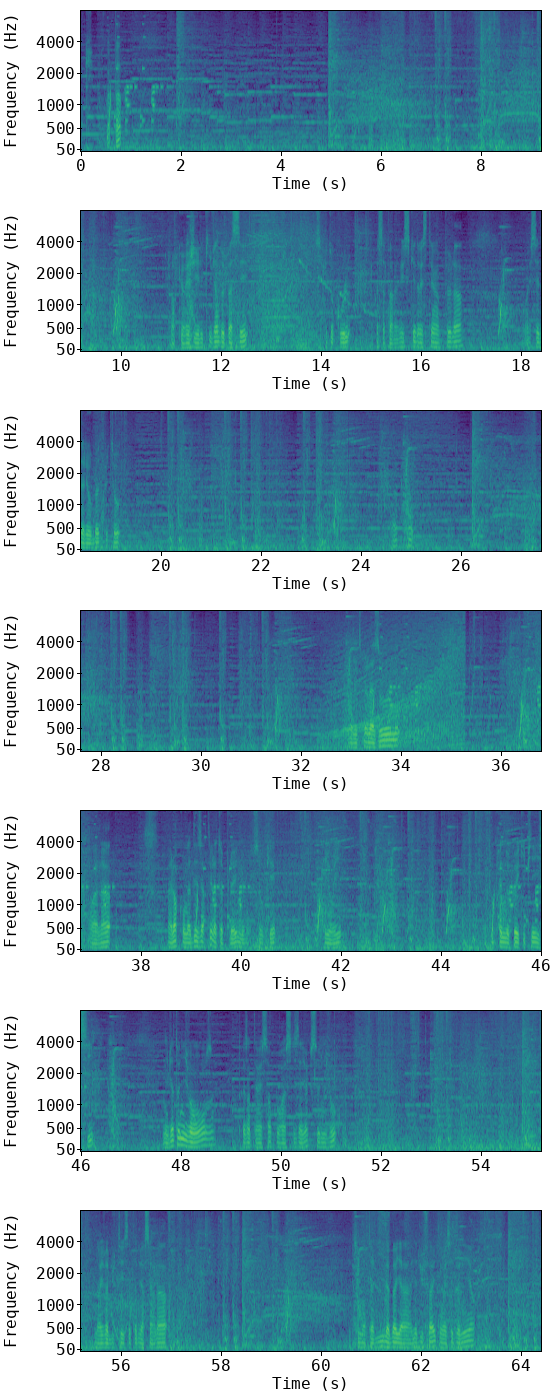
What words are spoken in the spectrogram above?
pourquoi pas. Alors que Régieleki vient de passer, c'est plutôt cool. Ça paraît risqué de rester un peu là. On va essayer d'aller au bot plutôt. La zone. Voilà. Alors qu'on a déserté la top lane, mais bon, c'est ok. A priori. On prendre nos coéquipiers ici. On est bientôt niveau 11. Très intéressant pour euh, ce niveau. On arrive à buter cet adversaire là. Là-bas il y, a du fight, on va essayer de venir.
